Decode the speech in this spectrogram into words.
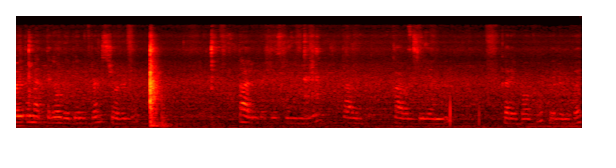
పప్పు అయితే మెత్తగా ఉడికిపోయింది ఫ్రెండ్స్ చూడండి. తాలింపు పెట్టేసుకున్నామండి తాలింపు కావాల్సినవన్నీ కరివేపాకు వెల్లుల్లిపాయ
